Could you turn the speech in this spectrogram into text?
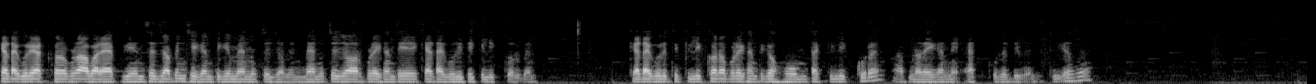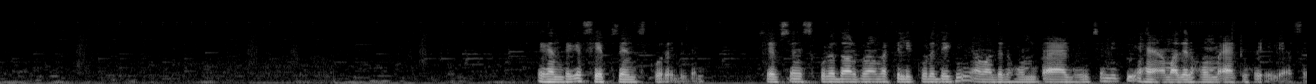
ক্যাটাগরি অ্যাড করার পর আবার অ্যাপিরিয়েন্সে যাবেন, সেখান থেকে মেনুতে যাবেন। মেনুতে যাওয়ার পর এখান থেকে ক্যাটাগরিতে ক্লিক করবেন। ক্যাটাগরিতে ক্লিক করার পর এখান থেকে হোমটা ক্লিক করে আপনারা এখানে অ্যাড করে দিবেন, ঠিক আছে? এখান থেকে সেভ চেঞ্জ করে দিবেন। সেভ চেঞ্জ করে দেওয়ার পর আমরা ক্লিক করে দেখি, আমাদের হোমটা অ্যাড হয়েছে নাকি? হ্যাঁ আমাদের হোম অ্যাড হয়ে গেছে।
